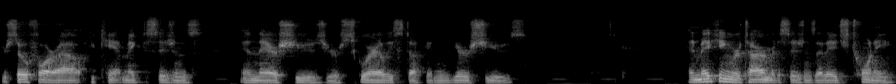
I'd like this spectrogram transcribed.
you're so far out you can't make decisions in their shoes you're squarely stuck in your shoes and making retirement decisions at age 20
